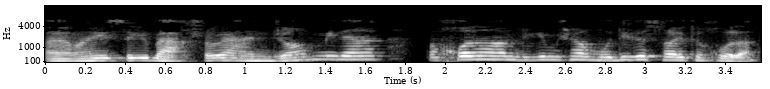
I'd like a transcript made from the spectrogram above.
برای من یه سری بخشا رو انجام میدن و خودم هم دیگه میشم مدیر سایت خودم.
